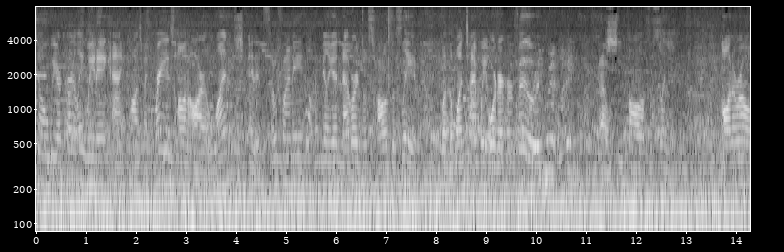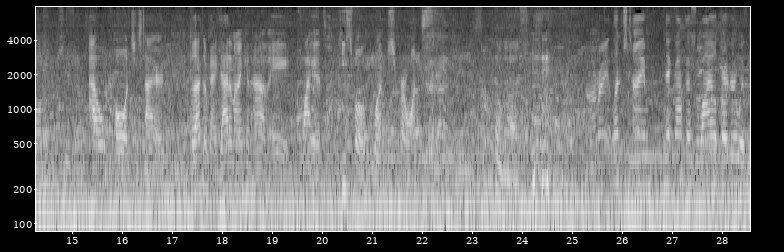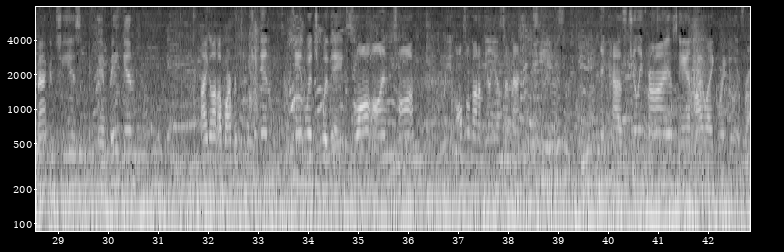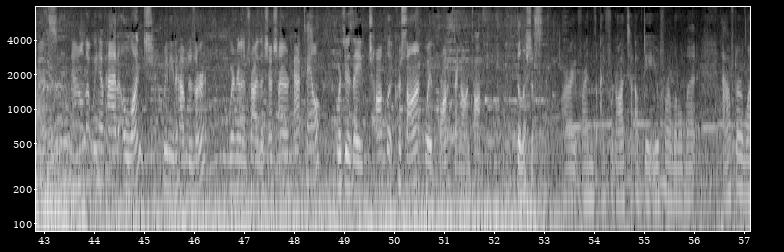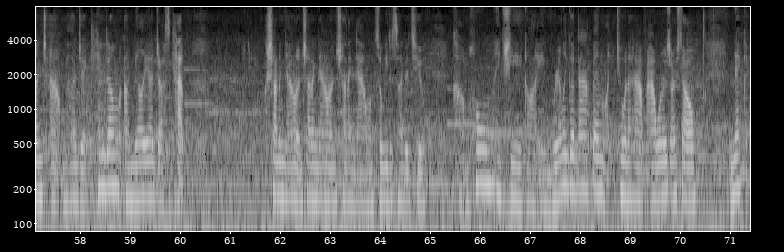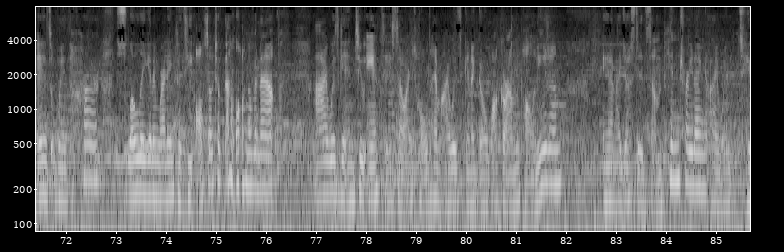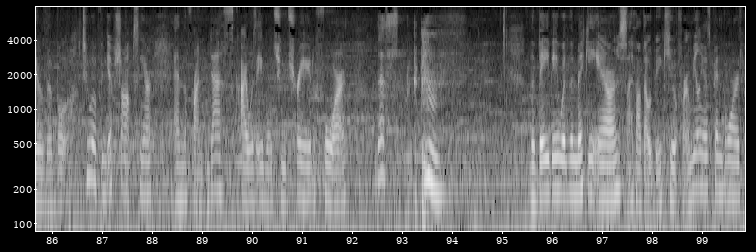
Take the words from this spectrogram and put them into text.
So we are currently waiting at Cosmic Rays on our lunch, and it's so funny. Amelia never just falls asleep, but the one time we order her food, oh. she falls asleep on her own. She's out cold, she's tired. So that's okay. Dad and I can have a quiet, peaceful lunch for once. It'll be nice. All right, lunchtime. Nick got this wild burger with mac and cheese and bacon. I got a barbecue chicken sandwich with a slaw on top. We also got Amelia some mac and cheese. Nick has chili fries, and I like regular fries. Now that we have had a lunch, we need to have dessert. We're gonna try the Cheshire Cattail, which is a chocolate croissant with frosting on top. Delicious. All right, friends, I forgot to update you for a little bit. After lunch at Magic Kingdom, Amelia just kept shutting down and shutting down and shutting down. So we decided to come home and she got a really good nap in, like two and a half hours or so. Nick is with her, slowly getting ready because he also took that long of a nap. I was getting too antsy, so I told him I was gonna go walk around the Polynesian. And I just did some pin trading. I went to the two of the gift shops here and the front desk. I was able to trade for this. the baby with the Mickey ears. I thought that would be cute for Amelia's pin board.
